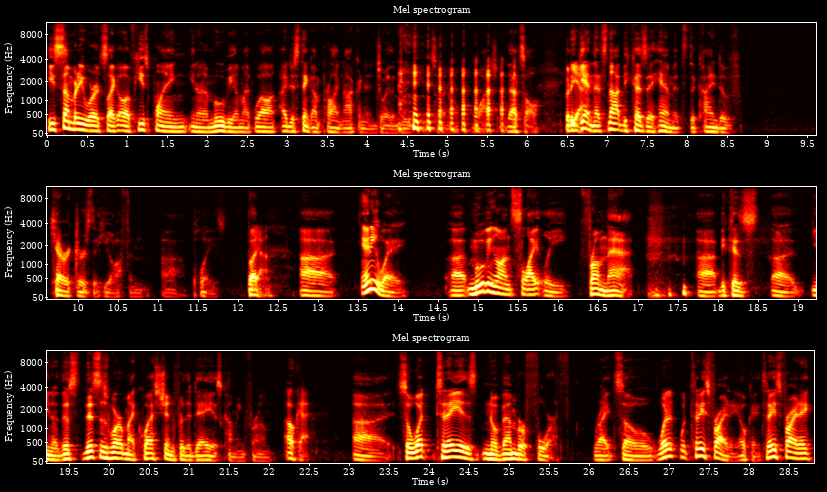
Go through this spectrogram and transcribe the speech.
he's somebody where it's like, oh, if he's playing, you know, in a movie, I'm like, well, I just think I'm probably not going to enjoy the movie, so I don't watch it. That's all. But Yeah. again, that's not because of him. It's the kind of characters that he often uh, plays. But Yeah. uh, anyway, uh, moving on slightly from that, uh, because uh, you know this this is where my question for the day is coming from. okay. Uh, so what today is November fourth, right? So what, what today's Friday? Okay, today's Friday.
